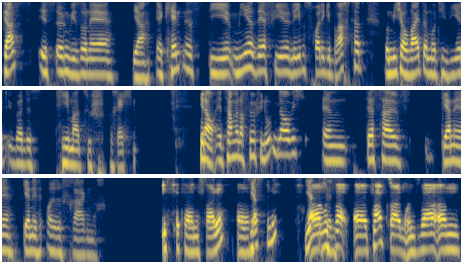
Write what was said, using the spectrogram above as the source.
das ist irgendwie so eine ja, Erkenntnis, die mir sehr viel Lebensfreude gebracht hat und mich auch weiter motiviert, über das Thema zu sprechen. Genau, jetzt haben wir noch fünf Minuten, glaube ich. Ähm, deshalb gerne, gerne eure Fragen noch. Ich hätte eine Frage. Äh, Ja. Hörst du mich? Ja, ähm, und zwar äh, zwei Fragen. Und zwar ähm,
